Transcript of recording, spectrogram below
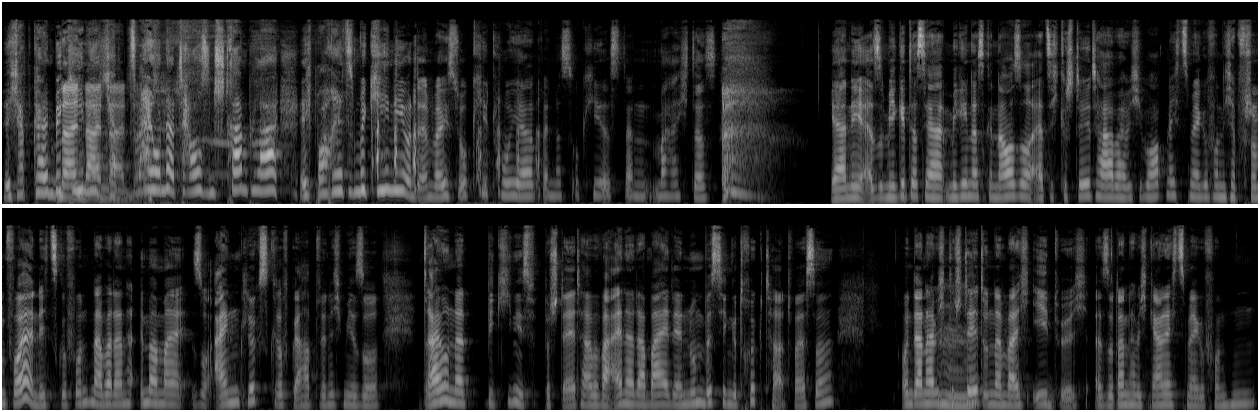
ich habe kein Bikini, Nein, nein, ich habe nein, 200.000 Strampler, ich brauche jetzt ein Bikini. Und dann war ich so, okay, Toja, wenn das okay ist, dann mache ich das. Ja, nee, also mir geht das ja, mir ging das genauso, als ich gestillt habe, habe ich überhaupt nichts mehr gefunden. Ich habe schon vorher nichts gefunden, aber dann immer mal so einen Glücksgriff gehabt, wenn ich mir so 300 Bikinis bestellt habe, war einer dabei, der nur ein bisschen gedrückt hat, weißt du? Und dann habe ich Mhm. gestillt und dann war ich eh durch. Also dann habe ich gar nichts mehr gefunden.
